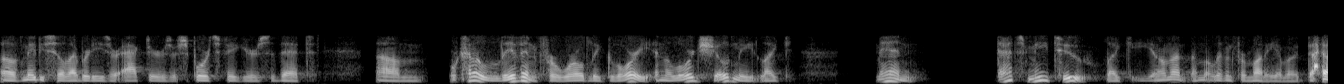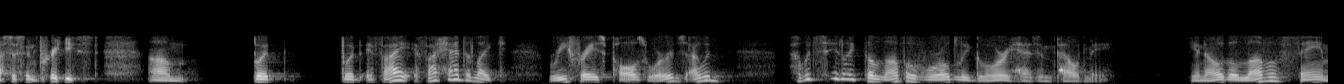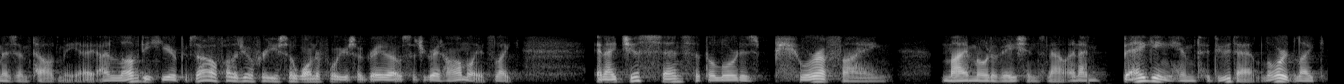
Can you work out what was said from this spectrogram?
of maybe celebrities or actors or sports figures that um, were kind of living for worldly glory. And the Lord showed me, like, man, that's me too. Like, you know, I'm not I'm not living for money. I'm a diocesan priest. Um, but but if I if I had to like rephrase Paul's words, I would I would say like the love of worldly glory has impelled me. You know, the love of fame has impelled me. I, I love to hear people say, "Oh, Father Joe, you're so wonderful. You're so great. That was such a great homily." It's like, and I just sense that the Lord is purifying my motivations now, and I'm begging Him to do that. Lord, like,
